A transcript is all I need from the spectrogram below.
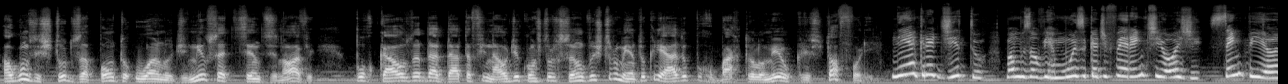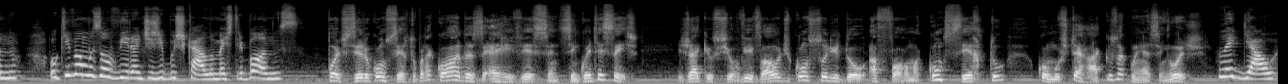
Alguns estudos apontam o ano de 1709 por causa da data final de construção do instrumento criado por Bartolomeu Cristofori. Nem acredito! Vamos ouvir música diferente hoje, sem piano. O que vamos ouvir antes de buscá-lo, mestre Bônus? Pode ser o concerto para cordas RV 156, já que o Sr. Vivaldi consolidou a forma concerto como os terráqueos a conhecem hoje. Legal!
